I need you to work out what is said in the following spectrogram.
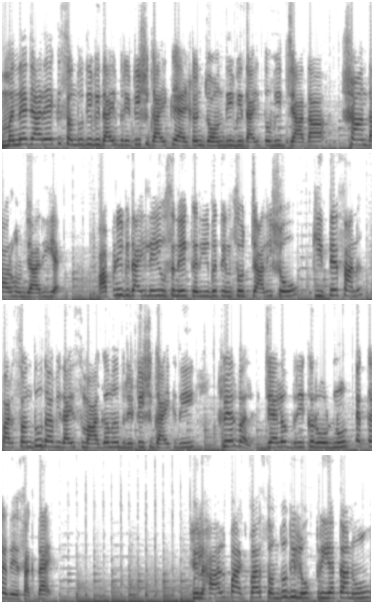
ਮੰਨਿਆ ਜਾ ਰਿਹਾ ਹੈ ਕਿ ਸੰਧੂ ਦੀ ਵਿਦਾਈ ਬ੍ਰਿਟਿਸ਼ ਗਾਇਕ ਐਲਟਨ ਜੌਨ ਦੀ ਵਿਦਾਈ ਤੋਂ ਵੀ ਜ਼ਿਆਦਾ ਸ਼ਾਨਦਾਰ ਹੋਣ ਜਾ ਰਹੀ ਹੈ। ਆਪਣੀ ਵਿਦਾਈ ਲਈ ਉਸਨੇ ਕਰੀਬ 340 ਸ਼ੋਅ ਕੀਤੇ ਸਨ, ਪਰ ਸੰਧੂ ਦਾ ਵਿਦਾਈ ਸਮਾਗਮ ਬ੍ਰਿਟਿਸ਼ ਗਾਇਕ ਦੀ ਫੇਅਰਵੈਲ ਜੈਲੋ ਬ੍ਰਿਕ ਰੋਡ ਨੂੰ ਟੱਕਰ ਦੇ ਸਕਦਾ ਹੈ। ਫਿਲਹਾਲ ਭਾਜਪਾ ਸੰਧੂ ਦੀ ਲੋਕਪ੍ਰਿਯਤਾ ਨੂੰ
